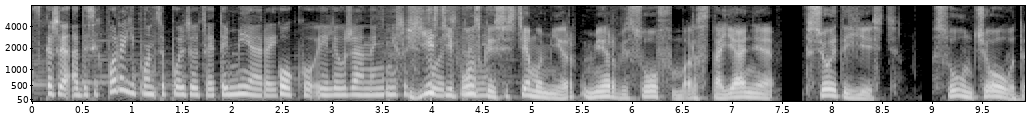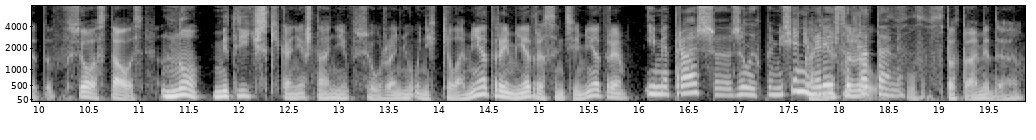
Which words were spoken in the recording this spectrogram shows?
Скажи, а до сих пор японцы пользуются этой мерой коку, или уже она не существует? Есть в японская система мер, мер весов, расстояния. Все это есть. Сун, чо, вот это все осталось. Но метрически, конечно, они все уже, они, у них километры, метры, сантиметры. И метраж э, жилых помещений меряется Конечно же, татами В, в татами, да.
